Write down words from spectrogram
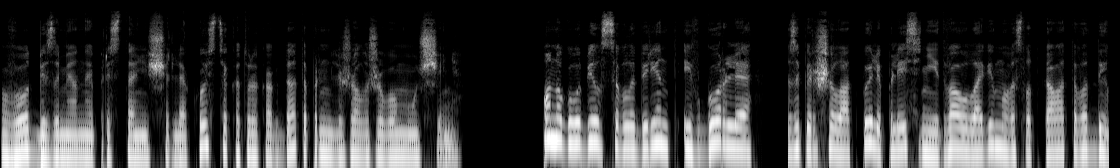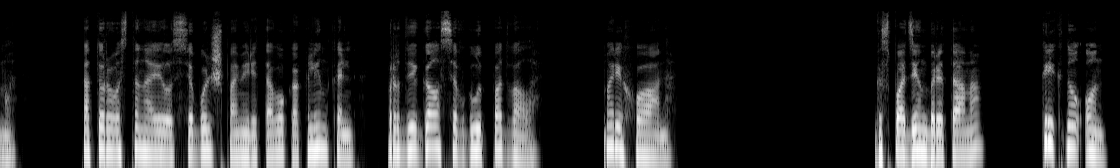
Вот безымянное пристанище для Кости, которое когда-то принадлежало живому мужчине. Он углубился в лабиринт, и в горле запершило от пыли, плесени едва уловимого сладковатого дыма, которого становилось все больше по мере того, как Линкольн продвигался вглубь подвала. Марихуана. «Господин Британо!» — крикнул он.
